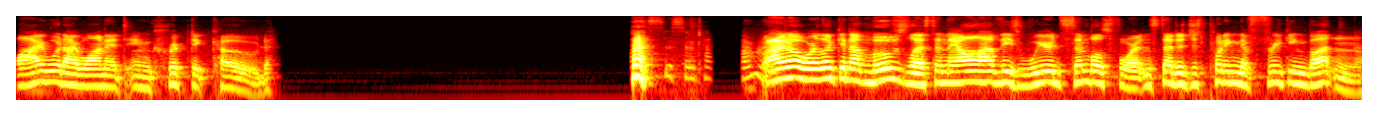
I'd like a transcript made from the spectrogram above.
Why would I want it in cryptic code? This is so tough. to. I know, we're looking up moves list and they all have these weird symbols for it instead of just putting the freaking button.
